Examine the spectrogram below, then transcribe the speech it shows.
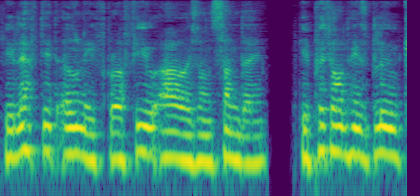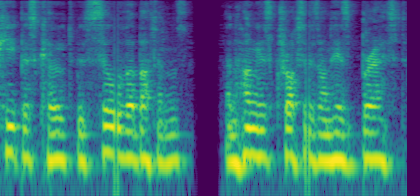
He left it only for a few hours on Sunday. He put on his blue keeper's coat with silver buttons and hung his crosses on his breast.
